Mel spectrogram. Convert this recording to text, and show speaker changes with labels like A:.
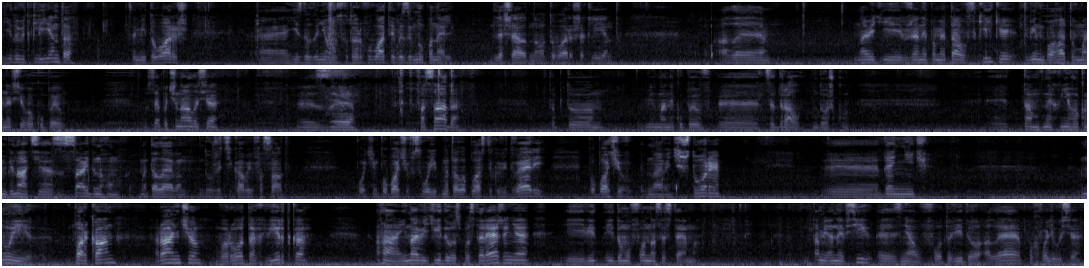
A: Їду від клієнта, це мій товариш. Е, Їздив до нього сфотографувати визивну панель для ще одного товариша клієнта. Але навіть і вже не пам'ятав, скільки він багато в мене всього купив. Все починалося е, з фасада. Тобто він в мене купив е, цедрал дошку. Там в них в нього комбінація з сайдингом металевим, дуже цікавий фасад. Потім побачив свої металопластикові двері, побачив навіть штори е, день-ніч. Ну і паркан, ранчо, ворота, хвіртка. Ага, і навіть відеоспостереження і, від, і домофонна система. Там я не всі е, зняв фото-відео, але похвалюся.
